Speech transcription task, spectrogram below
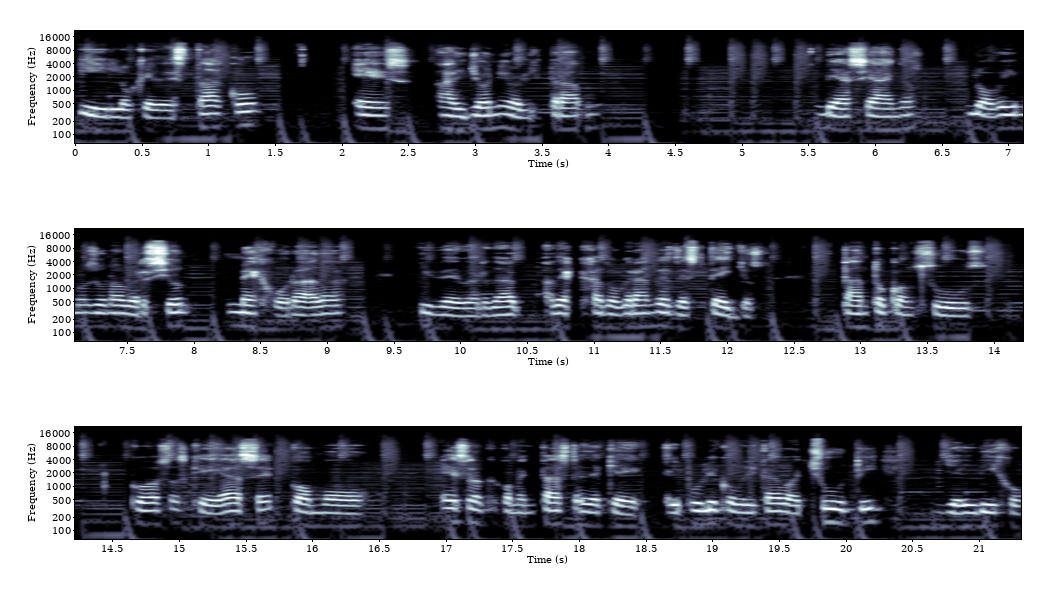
Y lo que destaco es al Johnny Beltrán de hace años. Lo vimos de una versión mejorada y de verdad ha dejado grandes destellos, tanto con sus cosas que hace como es lo que comentaste de que el público gritaba Chuti y él dijo,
